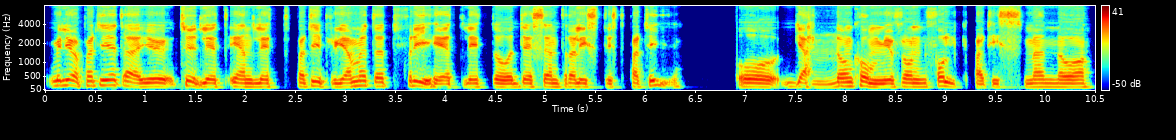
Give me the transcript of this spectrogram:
Miljöpartiet är ju tydligt enligt partiprogrammet ett frihetligt och decentralistiskt parti. Och Gerton mm. kommer ju från folkpartismen och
